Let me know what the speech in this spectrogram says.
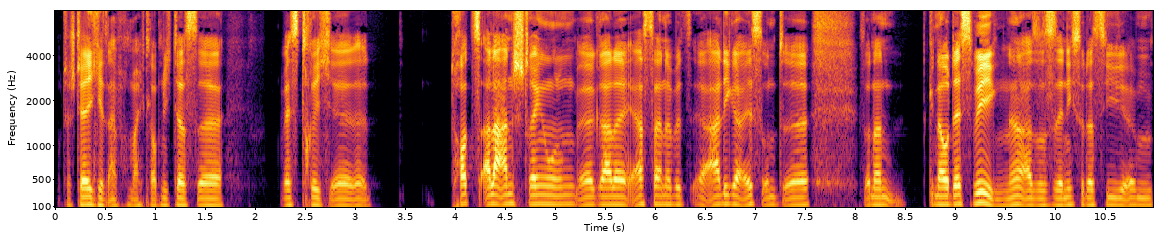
unterstelle ich jetzt einfach mal. Ich glaube nicht, dass äh, Westrich äh, trotz aller Anstrengungen äh, gerade Erster in der äh, A-Liga ist und äh, sondern genau deswegen. Ne? Also es ist ja nicht so, dass sie, ähm,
